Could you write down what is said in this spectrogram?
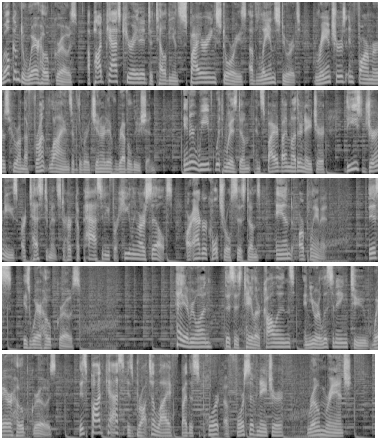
Welcome to Where Hope Grows, a podcast curated to tell the inspiring stories of land stewards, ranchers, and farmers who are on the front lines of the regenerative revolution. Interweaved with wisdom inspired by Mother Nature, these journeys are testaments to her capacity for healing ourselves, our agricultural systems, and our planet. This is Where Hope Grows. Hey everyone, this is Taylor Collins, and you are listening to Where Hope Grows. This podcast is brought to life by the support of Force of Nature, ROAM Ranch,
